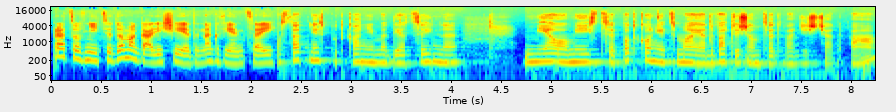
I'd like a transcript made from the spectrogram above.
Pracownicy domagali się jednak więcej. Ostatnie spotkanie mediacyjne miało miejsce pod koniec maja 2022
